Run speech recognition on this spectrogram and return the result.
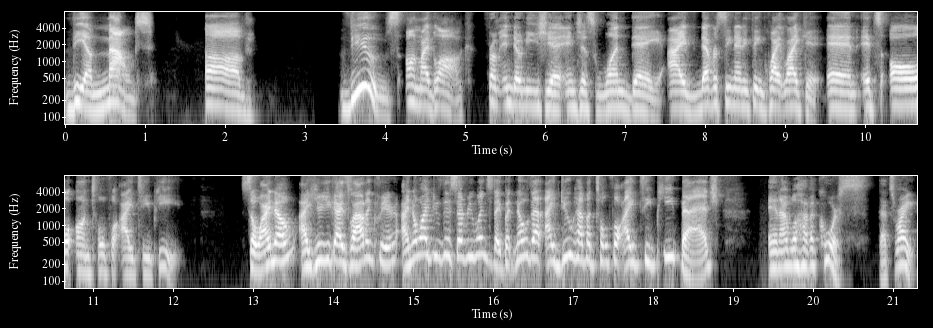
the amount of views on my blog from Indonesia in just one day. I've never seen anything quite like it. And it's all on TOEFL ITP. So I know, I hear you guys loud and clear. I know I do this every Wednesday, but know that I do have a TOEFL ITP badge and I will have a course. That's right.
